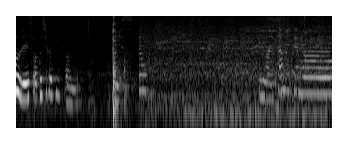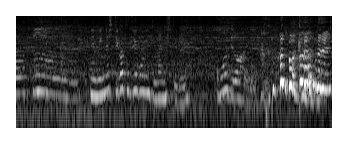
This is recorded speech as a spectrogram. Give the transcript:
そうです。私が切ったんです。です今炒めてます。うん。ねみんな7月15日何してる？覚えてない。ま だわからない。7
